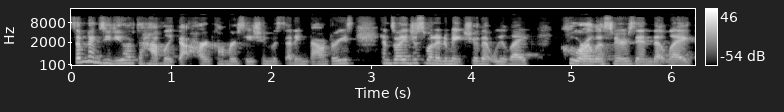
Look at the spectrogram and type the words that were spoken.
sometimes you do have to have like that hard conversation with setting boundaries. And so I just wanted to make sure that we like clue our listeners in that like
